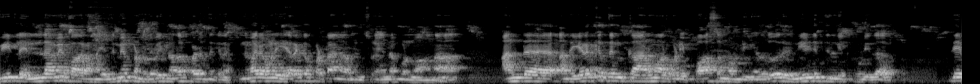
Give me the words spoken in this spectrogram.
வீட்டில் எல்லாமே பார்க்குறாங்க எதுவுமே பண்ணுறது வீட்டில் தான் படுத்துக்கிறேன். இந்த மாதிரி அவங்கள இறக்கப்பட்டாங்க அப்படின்னு சொல்லி என்ன பண்ணுவாங்கன்னா அந்த அந்த இறக்கத்தின் காரணமாக இருக்கக்கூடிய பாசம் அப்படிங்கிறது ஒரு நீடித்து நிற்கக்கூடியதாக இருக்கும். இதே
